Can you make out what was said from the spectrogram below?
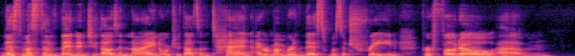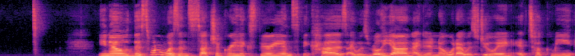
this must have been in 2009 or 2010. I remember this was a trade for photo. Um, you know, this one wasn't such a great experience because I was really young. I didn't know what I was doing. It took me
